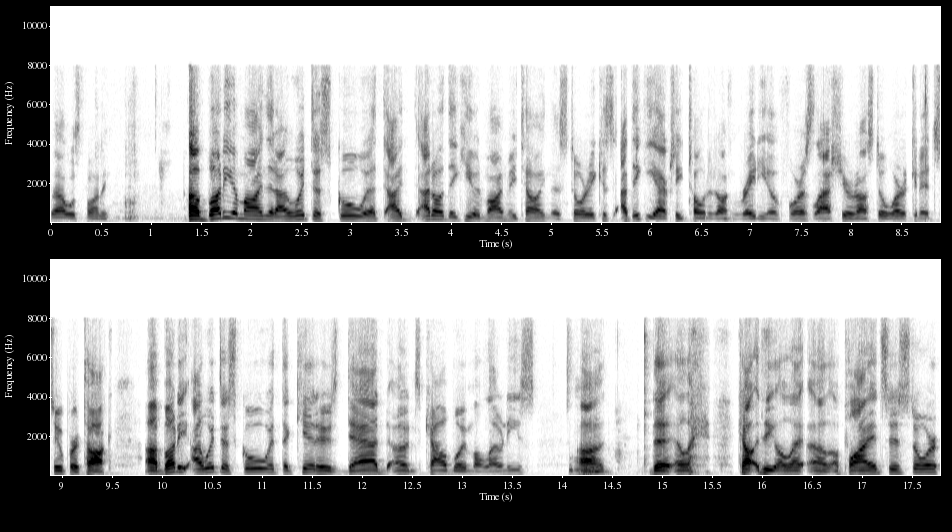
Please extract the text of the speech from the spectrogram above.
that was funny. A buddy of mine that I went to school with, I, I don't think he would mind me telling this story because I think he actually told it on radio for us last year when I was still working at Super Talk. Uh, buddy, I went to school with the kid whose dad owns Cowboy Maloney's, mm-hmm. uh, the the uh, appliances store,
